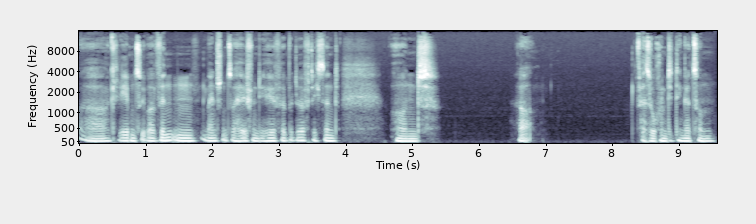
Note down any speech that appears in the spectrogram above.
äh, Gräben zu überwinden, Menschen zu helfen, die Hilfe bedürftig sind und ja, versuchen die Dinge zum,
